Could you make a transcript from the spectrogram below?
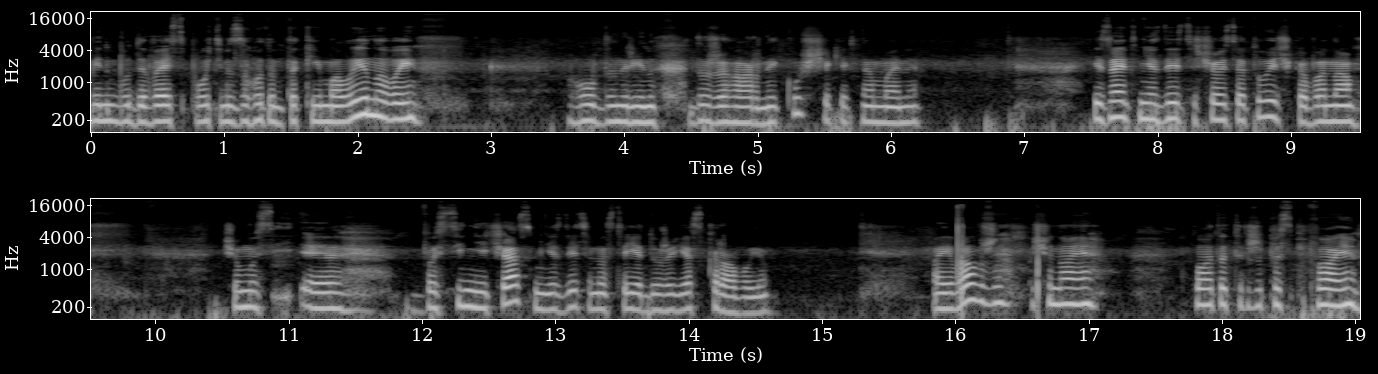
Він буде весь потім згодом такий малиновий. Golden Ring. Дуже гарний кущик, як на мене. І знаєте, мені здається, що ця туєчка, вона чомусь е, в осінній час, мені здається, вона стає дуже яскравою. А Іва вже починає платити, вже поспіває.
